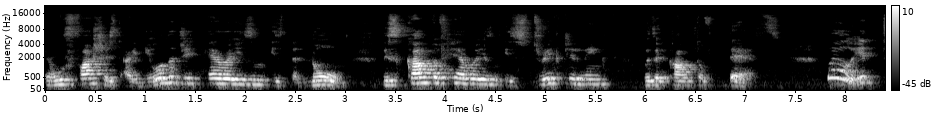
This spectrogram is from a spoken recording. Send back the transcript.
in fascist ideology, heroism is the norm. This cult of heroism is strictly linked with the cult of death. Well, it,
